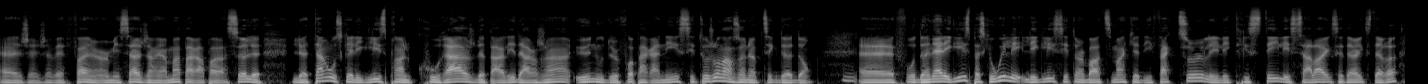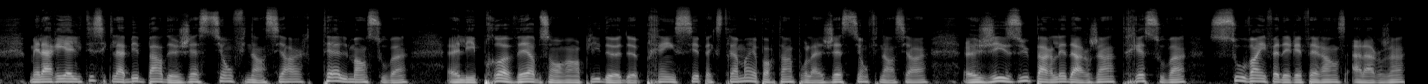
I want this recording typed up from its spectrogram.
euh, j'avais fait un message dernièrement par rapport à ça. Le, temps où ce que l'Église prend le courage de parler d'argent une ou deux fois par année, c'est toujours dans une optique de don. Il mm. euh, faut donner à l'Église parce que oui, l'Église, c'est un bâtiment qui a des factures, l'électricité, les salaires, etc., etc. Mais la réalité, c'est que la Bible parle de gestion financière tellement souvent. Euh, les proverbes sont remplis de, de, principes extrêmement importants pour la gestion financière. Jésus parlait d'argent très souvent. Souvent, il fait des références à l'argent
